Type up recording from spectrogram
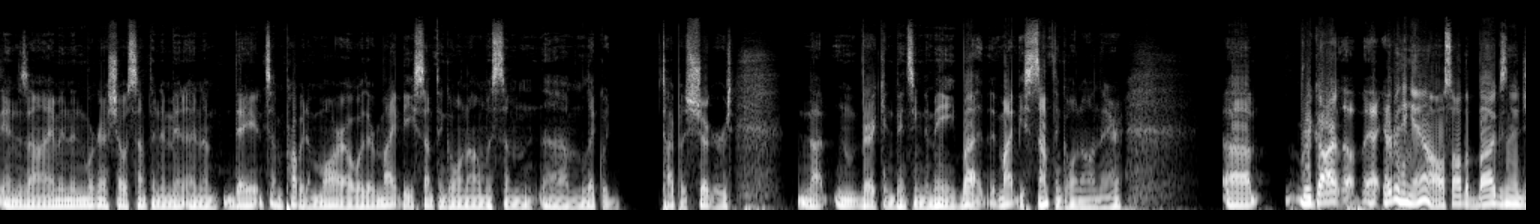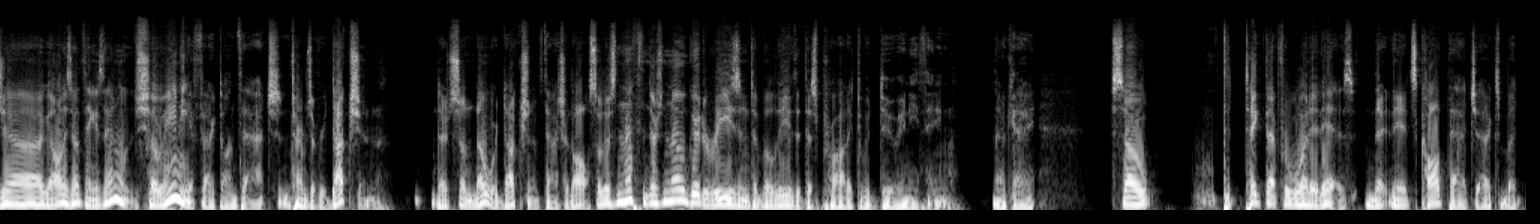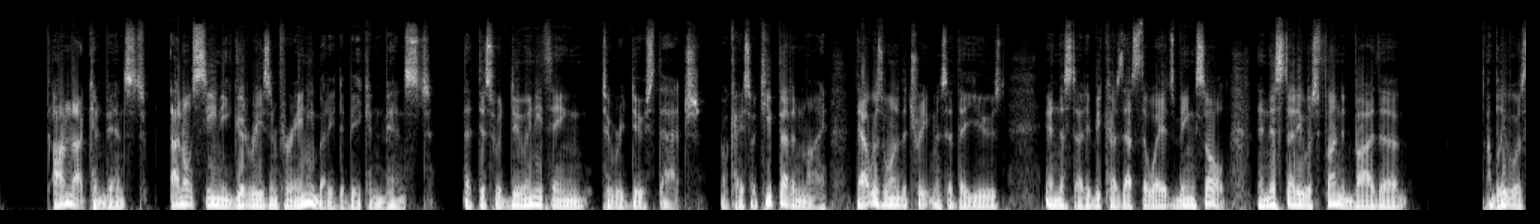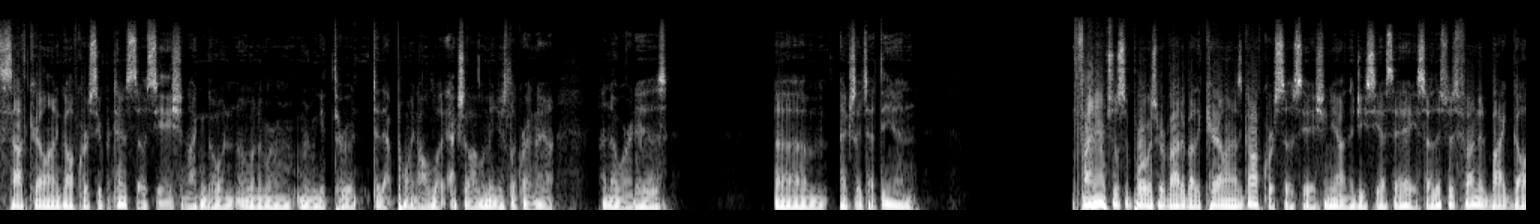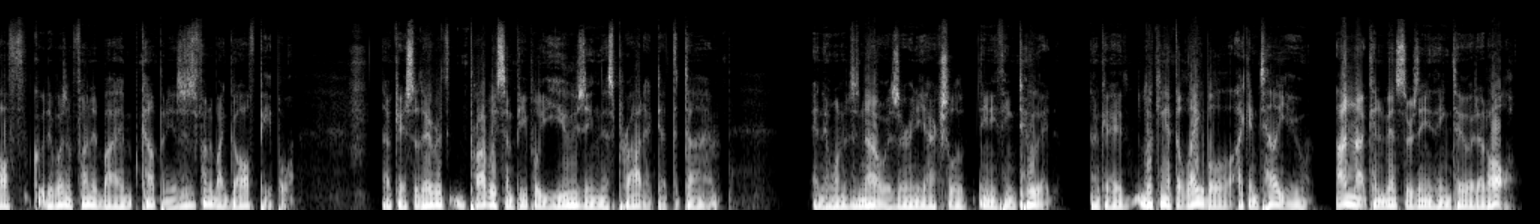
enzyme, and then we're going to show something in a, in a day, probably tomorrow, where there might be something going on with some um, liquid type of sugars. Not very convincing to me, but there might be something going on there. Uh, regard everything else, all the bugs in the jug, all these other things, they don't show any effect on thatch in terms of reduction. There's still no reduction of thatch at all. So there's nothing. There's no good reason to believe that this product would do anything. Okay, so take that for what it is. It's called Thatch X, but I'm not convinced. I don't see any good reason for anybody to be convinced that this would do anything to reduce thatch. Okay, so keep that in mind. That was one of the treatments that they used in the study because that's the way it's being sold. And this study was funded by the, I believe it was the South Carolina Golf Course Superintendent Association. I can go in, when, when we get through to that point. I'll look. Actually, let me just look right now. I know where it is. Um, actually, it's at the end. Financial support was provided by the Carolinas Golf Course Association, yeah, and the GCSAA. So this was funded by golf. It wasn't funded by companies. This was funded by golf people. Okay, so there were probably some people using this product at the time, and they wanted to know is there any actual anything to it? Okay, looking at the label, I can tell you I'm not convinced there's anything to it at all,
